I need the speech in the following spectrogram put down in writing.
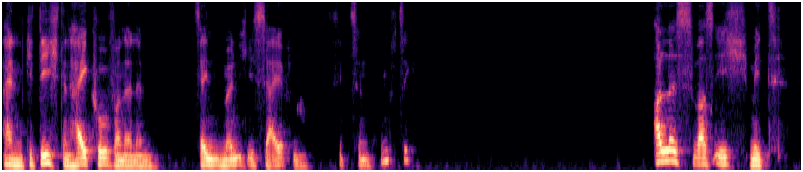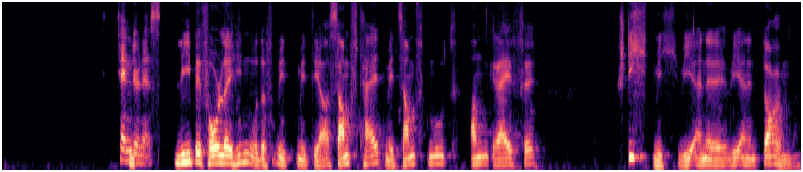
Ein Gedicht, ein Haiku von einem Zen-Mönch Isai von 1750. Alles, was ich mit Tenderness. liebevoller hin oder mit, mit ja, Sanftheit, mit Sanftmut angreife, sticht mich wie, eine, wie einen Dorn.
